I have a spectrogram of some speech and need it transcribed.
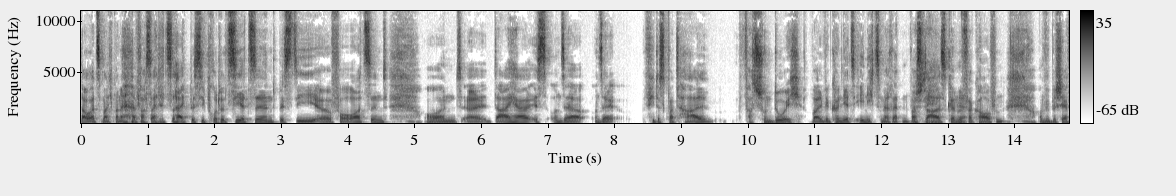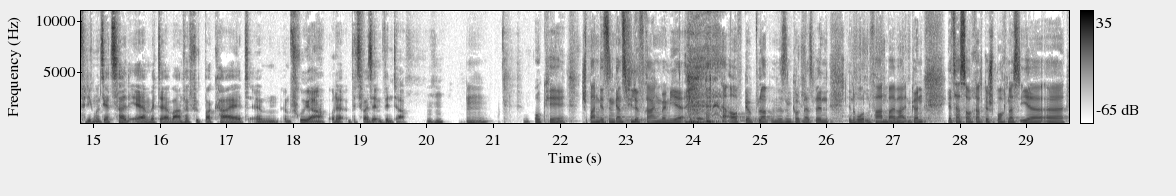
dauert es manchmal einfach seine Zeit, bis sie produziert sind, bis die äh, vor Ort sind. Und äh, daher ist unser, unser viertes Quartal fast schon durch, weil wir können jetzt eh nichts mehr retten. Was Verstehe. da ist, können wir ja. verkaufen. Und wir beschäftigen uns jetzt halt eher mit der Warenverfügbarkeit im, im Frühjahr oder beziehungsweise im Winter. Mhm. Mhm. Okay, spannend. Jetzt sind ganz viele Fragen bei mir aufgeploppt. Wir müssen gucken, dass wir den, roten Faden beibehalten können. Jetzt hast du auch gerade gesprochen, dass ihr äh,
